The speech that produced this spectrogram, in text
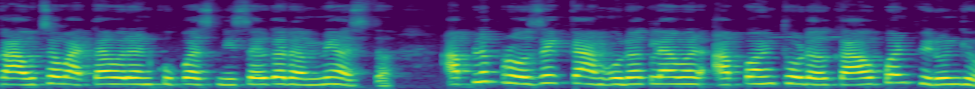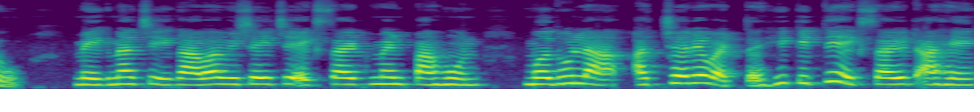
गावचं वातावरण खूपच निसर्गरम्य असतं. आपलं प्रोजेक्ट काम उरकल्यावर आपण थोडं गाव पण फिरून घेऊ. मेघनाची गावाविषयीची एक्साइटमेंट पाहून मधूला आश्चर्य वाटतं. ही किती एक्साइट आहे?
